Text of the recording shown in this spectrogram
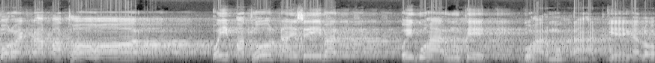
বড় একটা পাথর। ওই পাথরটা এসে এবার ওই গুহার মুখে, গুহার মুখটা আটকে গেল।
